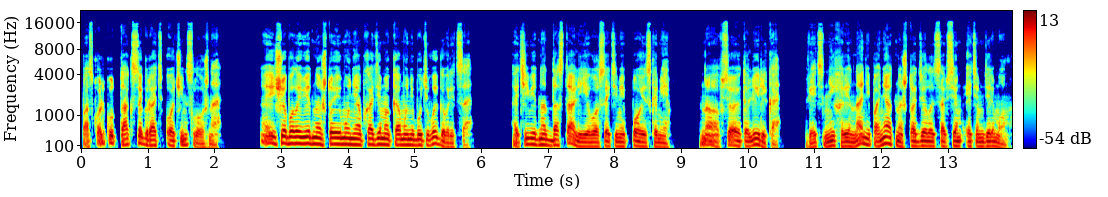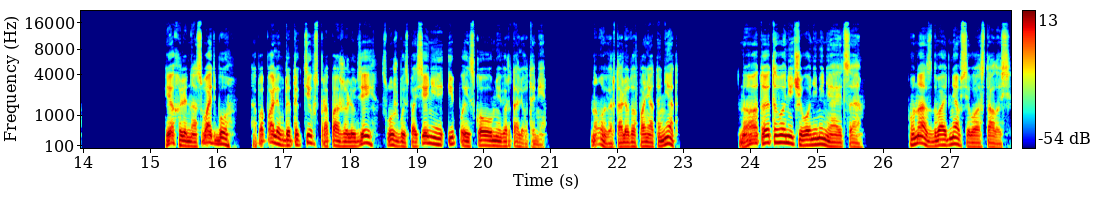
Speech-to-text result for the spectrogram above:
поскольку так сыграть очень сложно. А еще было видно, что ему необходимо кому-нибудь выговориться. Очевидно, достали его с этими поисками. Но все это лирика, ведь ни хрена непонятно, что делать со всем этим дерьмом. Ехали на свадьбу, а попали в детектив с пропажей людей, службой спасения и поисковыми вертолетами. Ну, вертолетов, понятно, нет. Но от этого ничего не меняется. У нас два дня всего осталось,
